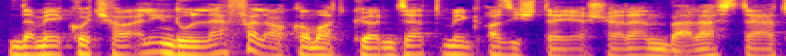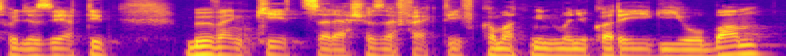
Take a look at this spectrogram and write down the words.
de még hogyha elindul lefele a kamatkörnyezet, még az is teljesen rendben lesz, tehát hogy azért itt bőven kétszeres az effektív kamat, mint mondjuk a régióban,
